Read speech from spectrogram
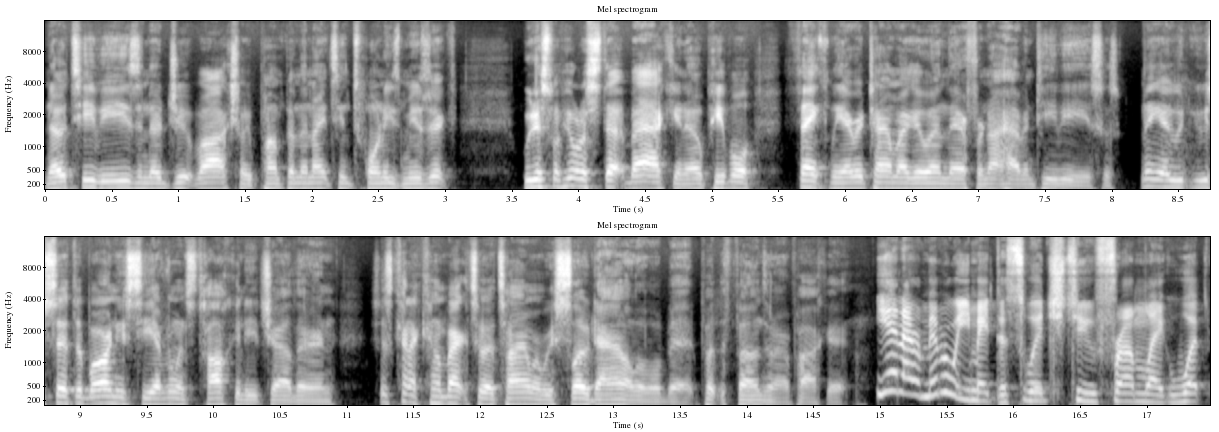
no tvs and no jukebox. And we pump in the 1920s music. We just want people to step back you know. People thank me every time i go in there for not having tvs because you, know, you sit at the bar and you see everyone's talking to each other and just kind of come back to a time where we slow down a little bit put the phones in our pocket Yeah, and I remember when you made the switch to from like what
